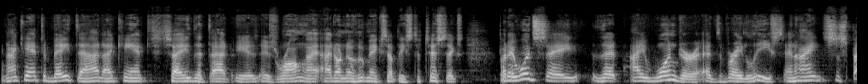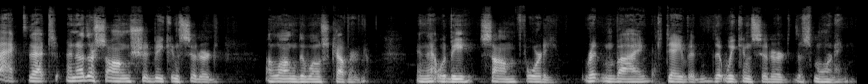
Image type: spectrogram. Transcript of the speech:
And I can't debate that. I can't say that that is, is wrong. I, I, don't know who makes up these statistics. But I would say that I wonder, at the very least, and I suspect that another song should be considered along the most covered. And that would be Psalm 40, written by David, that we considered this morning.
